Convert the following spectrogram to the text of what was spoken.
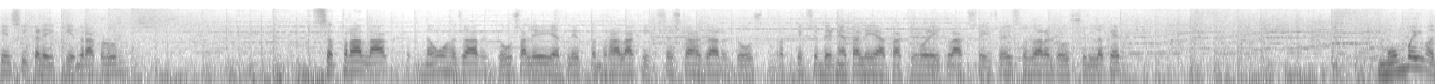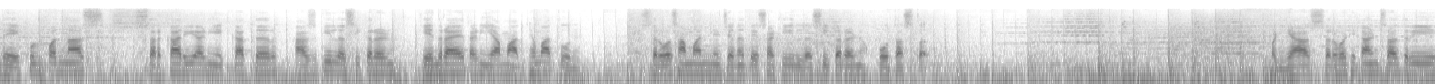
के सीकडे केंद्राकडून सतरा लाख नऊ हजार डोस आले. यातले पंधरा लाख एकसष्ट हजार डोस प्रत्यक्ष देण्यात आले. आता केवळ एक लाख सेहेचाळीस हजार डोस शिल्लक आहेत. मुंबईमध्ये एकोणपन्नास सरकारी आणि एकाहत्तर खाजगी लसीकरण केंद्र आहेत आणि या माध्यमातून सर्वसामान्य जनतेसाठी लसीकरण होत असतं. पण या सर्व ठिकाणचा जरी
